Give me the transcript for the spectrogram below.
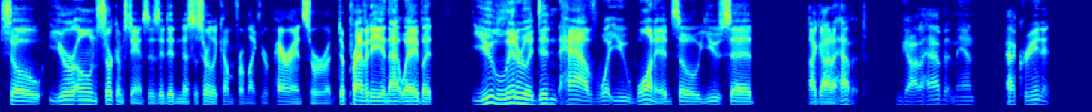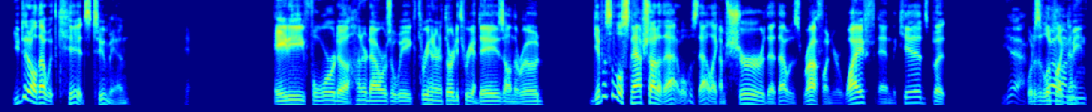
So your own circumstances, it didn't necessarily come from like your parents or depravity in that way, but you literally didn't have what you wanted. So you said, I got to have it. Gotta have it, man. Gotta create it. You did all that with kids too, man. Yeah. 84 to 100 hours a week, 333 days on the road. Give us a little snapshot of that. What was that like? I'm sure that that was rough on your wife and the kids, but Yeah. what does it look well, like I now? mean,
